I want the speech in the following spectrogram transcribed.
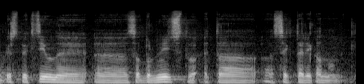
Перспективное э, сотрудничество – это э, сектор экономики.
